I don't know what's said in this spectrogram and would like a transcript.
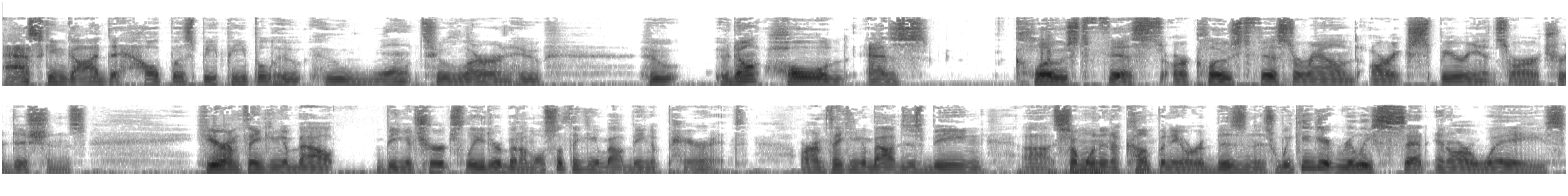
asking God to help us be people who, who want to learn, who, who who don't hold as closed fists or closed fists around our experience or our traditions. Here I'm thinking about being a church leader, but I'm also thinking about being a parent. Or I'm thinking about just being uh, someone in a company or a business. We can get really set in our ways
